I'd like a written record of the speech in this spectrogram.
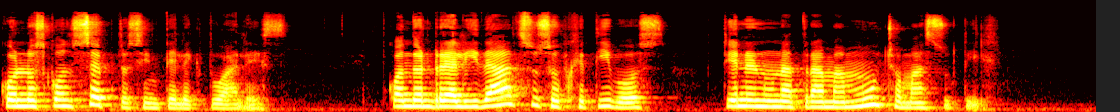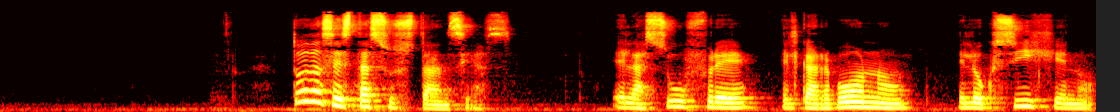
con los conceptos intelectuales, cuando en realidad sus objetivos tienen una trama mucho más sutil. Todas estas sustancias, el azufre, el carbono, el oxígeno,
